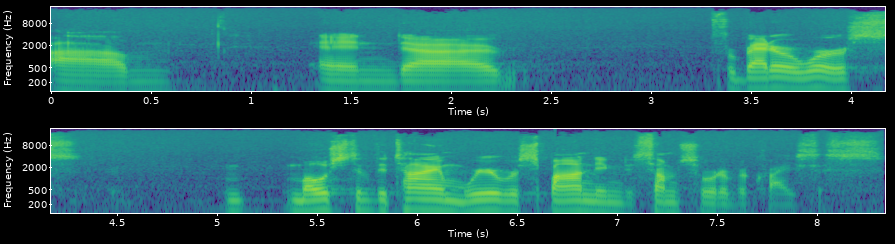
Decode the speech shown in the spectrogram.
Um, and uh, for better or worse, m- most of the time we're responding to some sort of a crisis.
